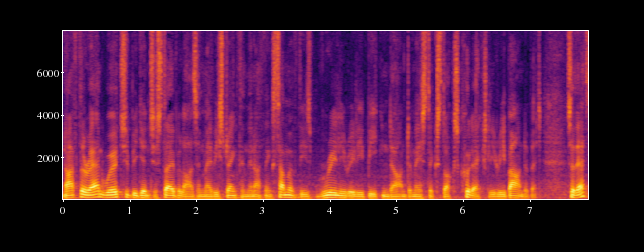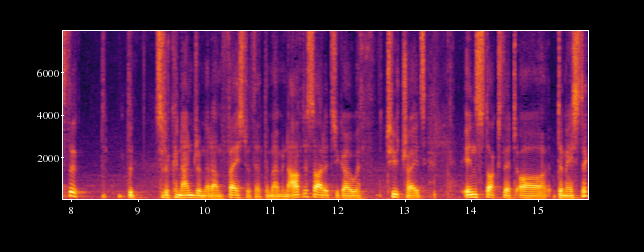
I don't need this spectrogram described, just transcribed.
Now, if the rand were to begin to stabilize and maybe strengthen, then I think some of these really, really beaten down domestic stocks could actually rebound a bit. So that's the, the sort of conundrum that I'm faced with at the moment. I've decided to go with two trades in stocks that are domestic,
